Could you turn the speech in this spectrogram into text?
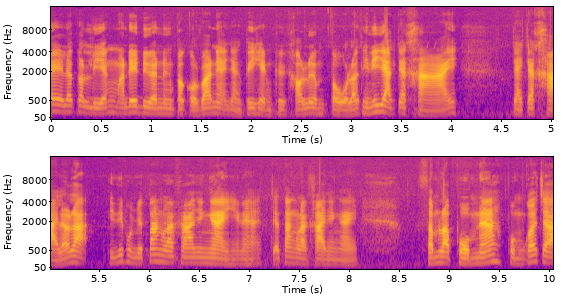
ล็กๆแล้วก็เลี้ยงมาได้เดือนหนึ่งปรากฏว่าเนี่ยอย่างที่เห็นคือเขาเริ่มโต แล้วทีนี้อยากจะขาย อยากจะขายแล้วล่ะ ทีนี้ผมจะตั้งราคายังไงนะฮะจะตั้งราคายังไง สำหรับผมนะ ผมก็จะ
